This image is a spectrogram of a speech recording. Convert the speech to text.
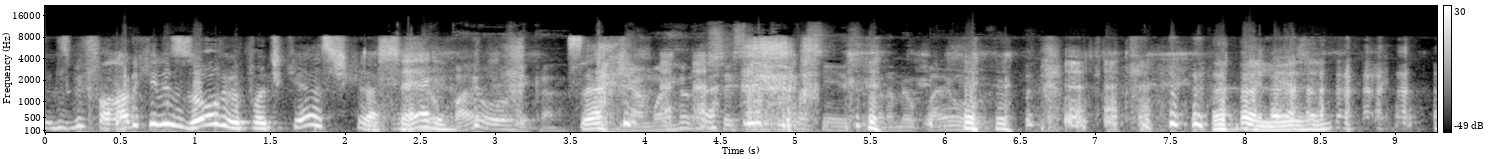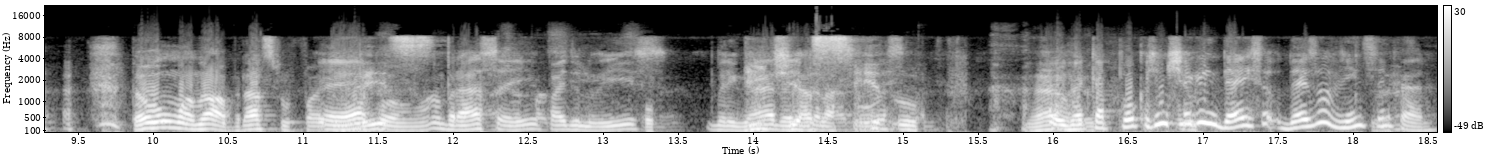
eles me falaram que eles ouvem o podcast, cara. Tá sério? Meu pai ouve, cara. Sério? Minha mãe eu não sei se ela tem paciência, cara. Meu pai ouve. Beleza, hein? Então vamos mandar um abraço pro pai É, do pô, Luiz. um abraço aí, pai do Luiz. Obrigado aí pela força. Né? Pô, daqui a pouco a gente chega em 10, 10 ouvintes, hein, cara?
